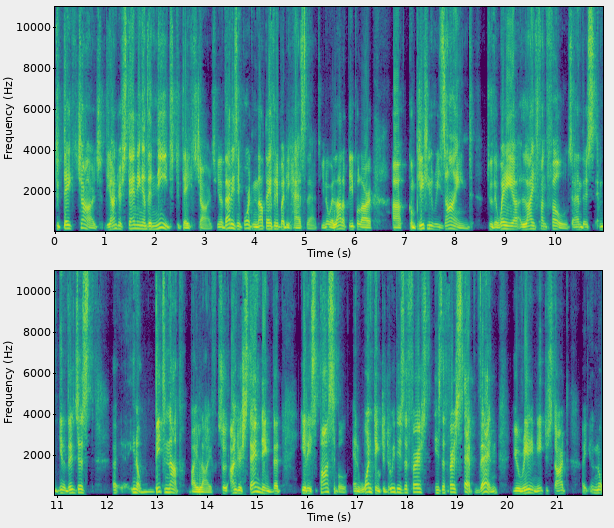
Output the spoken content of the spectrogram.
to take charge, the understanding and the need to take charge. You know, that is important. Not everybody has that. You know, a lot of people are uh, completely resigned to the way uh, life unfolds, and there's, you know, they're just. Uh, you know, beaten up by life. So understanding that it is possible. And wanting to do it is the first is the first step. Then you really need to start uh, you know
